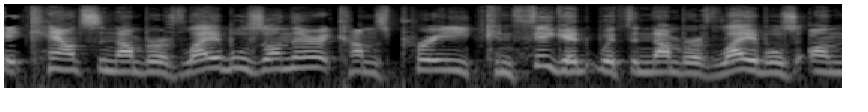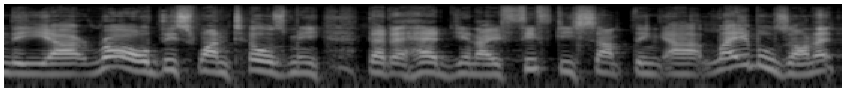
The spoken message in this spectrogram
it counts the number of labels on there. It comes pre-configured with the number of labels on the uh, roll. This one tells me that it had, you know, 50 something uh, labels on it.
